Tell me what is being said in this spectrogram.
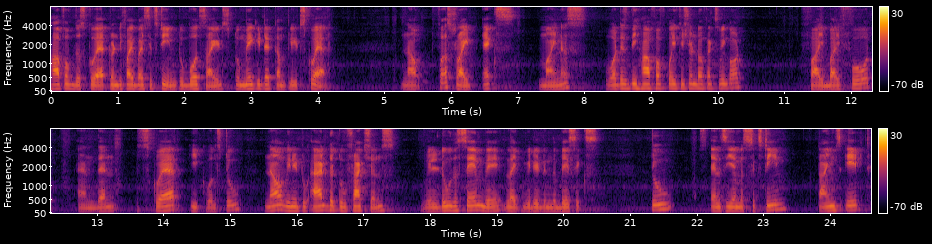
half of the square 25 by 16 to both sides to make it a complete square. Now first write x minus what is the half of coefficient of x we got? 5 by 4 and then square equals to now we need to add the two fractions. We'll do the same way like we did in the basics. 2 LCM is 16 times 8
